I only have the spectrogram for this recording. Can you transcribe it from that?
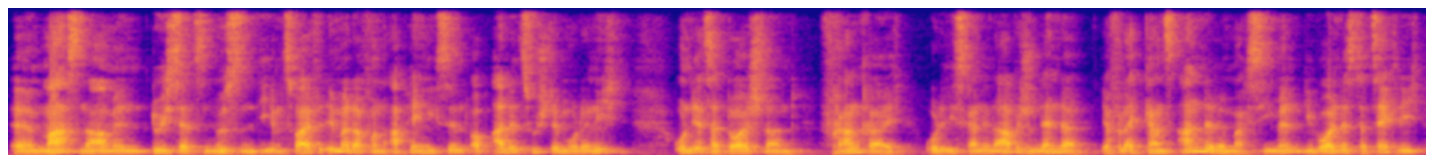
äh, Maßnahmen durchsetzen müssen, die im Zweifel immer davon abhängig sind, ob alle zustimmen oder nicht. Und jetzt hat Deutschland, Frankreich oder die skandinavischen Länder ja vielleicht ganz andere Maximen, die wollen das tatsächlich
